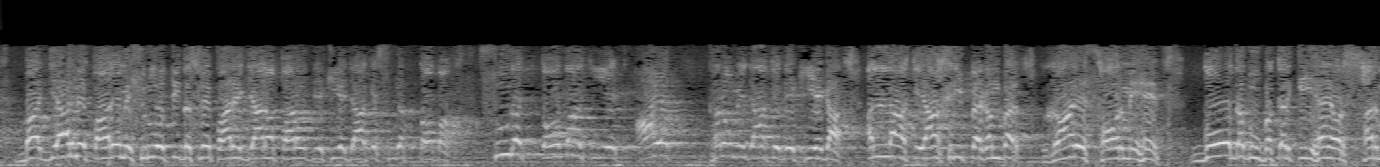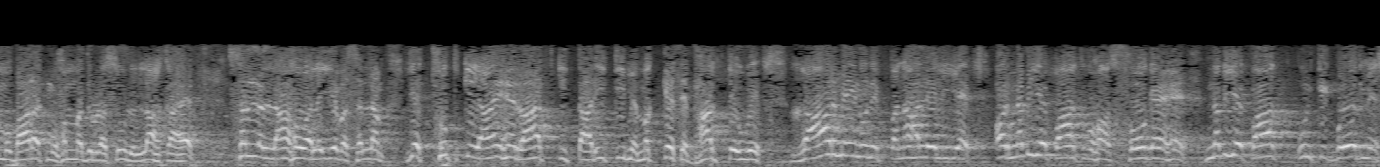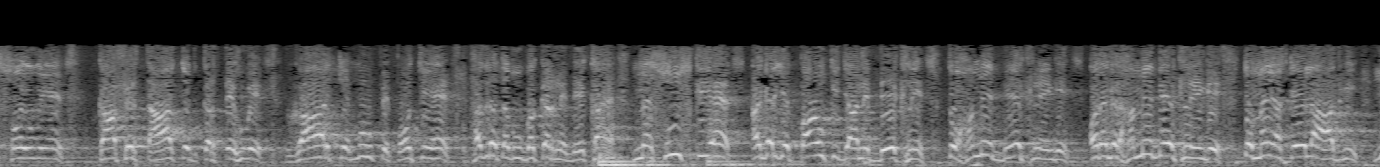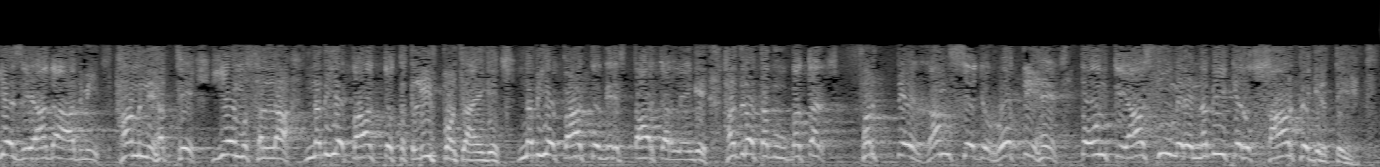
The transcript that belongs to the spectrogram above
گیارہویں پارے میں شروع ہوتی، دسویں پارے گیارہ پاروں دیکھیے جا کے سورت توبہ۔ سورت توبہ کی ایک آیت گھروں میں جا کے دیکھیے گا۔ اللہ کے آخری پیغمبر غار سور میں ہیں۔ گود ابو بکر کی ہے اور سر مبارک محمد الرسول اللہ کا ہے۔ صلی اللہ علیہ وسلم، یہ چھپ کے آئے ہیں رات کی تاریکی میں مکے سے بھاگتے ہوئے۔ غار میں انہوں نے پناہ لے لیے اور نبی پاک وہاں سو گئے ہیں۔ نبی پاک ان کی گود میں سوئے ہوئے ہیں۔ کافر تعاقب کرتے ہوئے غار کے منہ پہ پہنچے ہیں۔ حضرت ابو بکر نے دیکھا ہے، محسوس کیا ہے، اگر یہ پاؤں کی جانب دیکھ لیں تو ہمیں دیکھ لیں گے۔ اور اگر ہمیں دیکھ لیں گے تو میں اکیلا آدمی، یہ زیادہ آدمی، ہم نے ہتھے، یہ مسلح، نبی پاک تو تکلیف پہنچائیں گے۔ نبی پاک کو گرفتار کر لیں گے۔ حضرت ابو بکر فرتے غم سے جو روتے ہیں تو ان کے آنسو میرے نبی کے رخسار پہ گرتے ہیں۔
